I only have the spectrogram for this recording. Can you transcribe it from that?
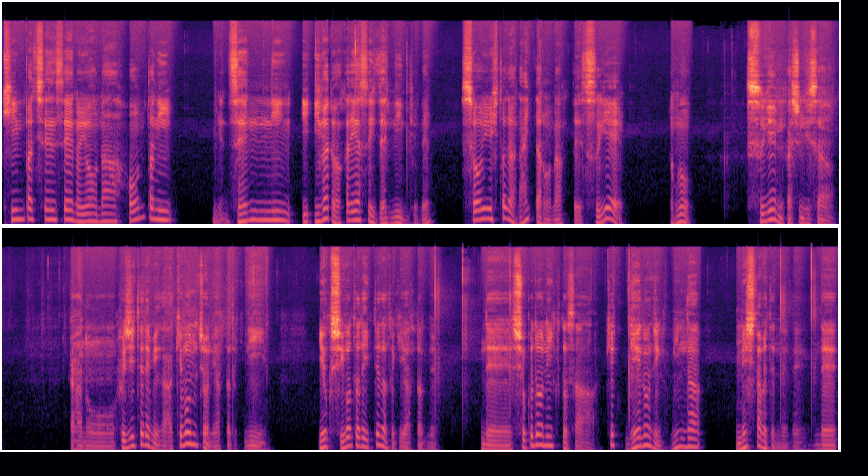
金八先生のような、本当に善人い、いわゆるわかりやすい善人っていうね、そういう人ではないんだろうなってすげえ、もう、すげえ昔にさ、あの、フジテレビが秋本町にあった時に、よく仕事で行ってた時があったんだよ。で、食堂に行くとさ、結構芸能人がみんな飯食べてんだよね。で、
